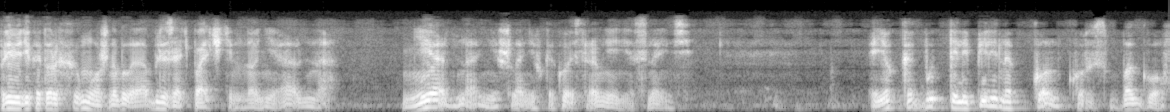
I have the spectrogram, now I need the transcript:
при виде которых можно было облизать пальчики, но ни одна, ни одна не шла ни в какое сравнение с Нэнси. Ее как будто лепили на конкурс богов.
